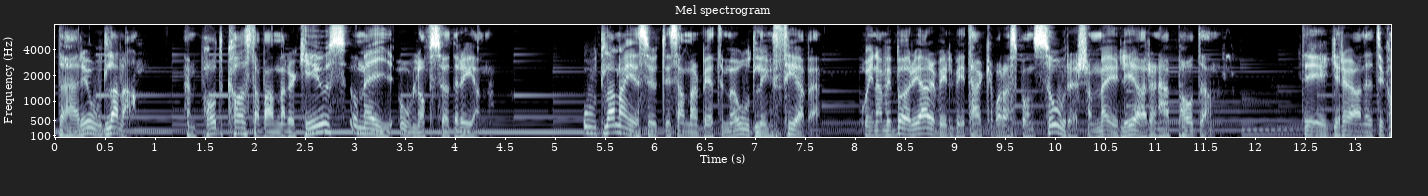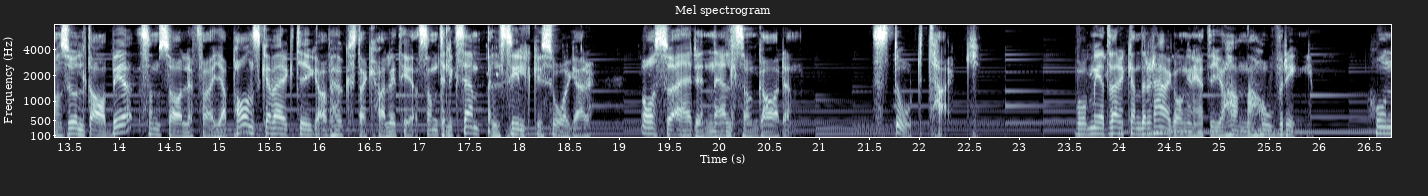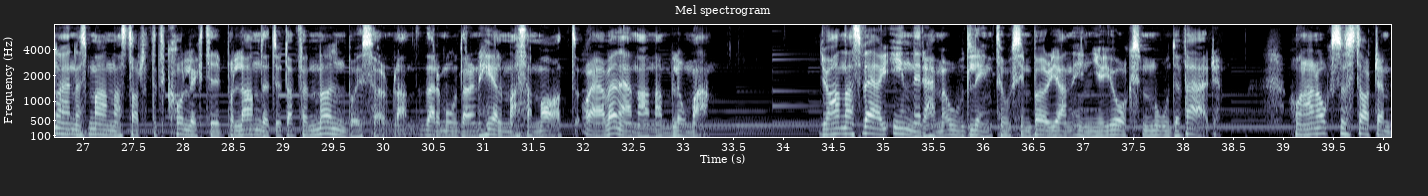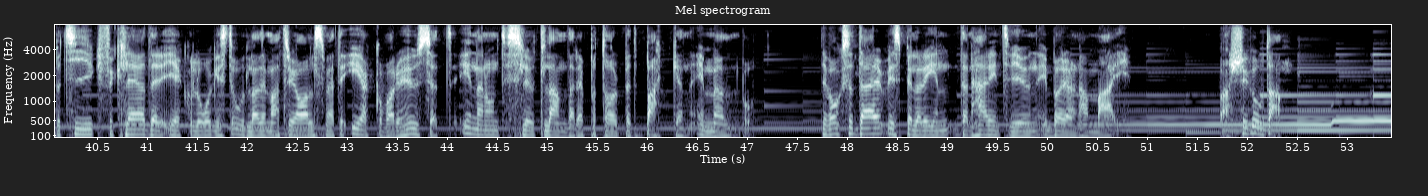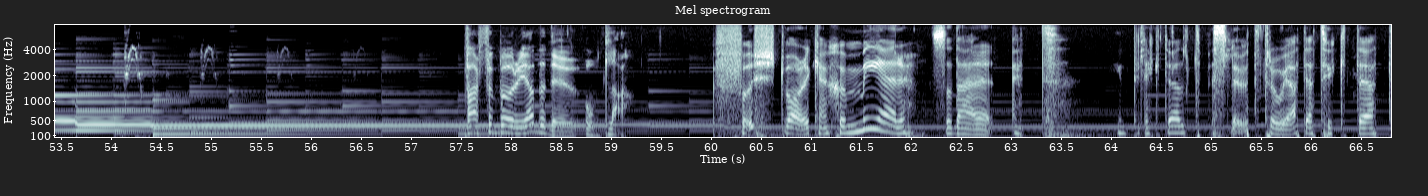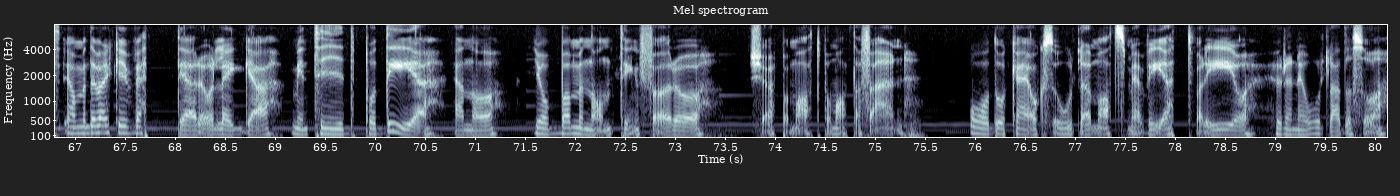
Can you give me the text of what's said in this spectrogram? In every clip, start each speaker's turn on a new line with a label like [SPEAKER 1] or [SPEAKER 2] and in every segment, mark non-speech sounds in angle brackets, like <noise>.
[SPEAKER 1] Det här är Odlarna, en podcast av Anna Rökeus och mig, Olof Söderén. Odlarna ges ut i samarbete med Odlingstv. Och innan vi börjar vill vi tacka våra sponsorer som möjliggör den här podden. Det är Grönytekonsult AB som saluför japanska verktyg av högsta kvalitet som till exempel silkesågar. Och så är det Nelson Garden. Stort tack! Vår medverkande den här gången heter Johanna Hovring. Hon och hennes man har startat ett kollektiv på landet utanför Mölnbo i Sörmland där de odlar en hel massa mat och även en annan blomma. Johannas väg in i det här med odling tog sin början i New Yorks modevärld. Hon hann också starta en butik för kläder i ekologiskt odlade material som heter Ekovaruhuset innan hon till slut landade på torpet Backen i Mölnbo. Det var också där vi spelade in den här intervjun i början av maj. Varsågoda! Varför började du odla?
[SPEAKER 2] Först var det kanske mer sådär ett intellektuellt beslut tror jag. Att jag tyckte att ja, men det verkar ju vettigare att lägga min tid på det än att jobba med någonting för att köpa mat på mataffären. Och då kan jag också odla mat som jag vet vad det är och hur den är odlad och så.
